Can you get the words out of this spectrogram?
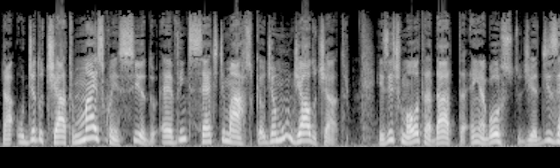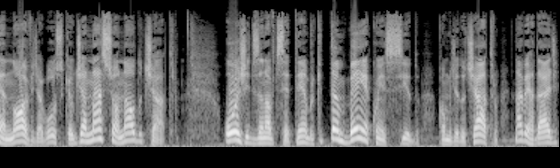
tá? O dia do teatro mais conhecido é 27 de março, que é o Dia Mundial do Teatro. Existe uma outra data em agosto, dia 19 de agosto, que é o Dia Nacional do Teatro. Hoje, 19 de setembro, que também é conhecido como Dia do Teatro, na verdade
